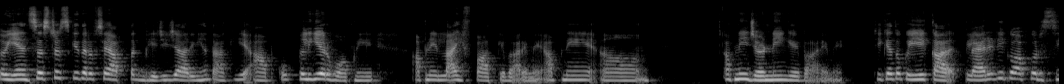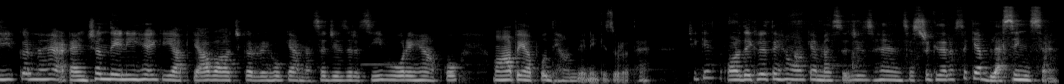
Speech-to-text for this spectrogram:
तो ये एंसेस्टर्स की तरफ़ से आप तक भेजी जा रही हैं ताकि ये आपको क्लियर हो अपनी अपने लाइफ पाथ के बारे में अपने आ, अपनी जर्नी के बारे में। ठीक है तो ये क्लैरिटी को आपको रिसीव करना है अटेंशन देनी है कि आप क्या वॉच कर रहे हो क्या मैसेजेस रिसीव हो रहे हैं आपको। वहाँ पे आपको ध्यान देने की ज़रूरत है। ठीक है? और देख लेते हैं और क्या मैसेजेस हैं एंसेस्टर की तरफ़ से, क्या ब्लेसिंग्स हैं।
